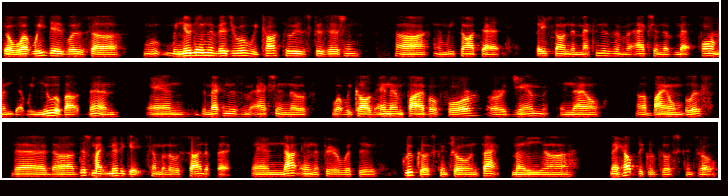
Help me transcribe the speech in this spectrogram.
so what we did was uh, we knew the individual, we talked to his physician, uh, and we thought that based on the mechanism of action of metformin that we knew about then, and the mechanism of action of what we called NM504 or GIM, and now uh, Biome Bliss, that uh, this might mitigate some of those side effects and not interfere with the glucose control. In fact, may uh, may help the glucose control.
